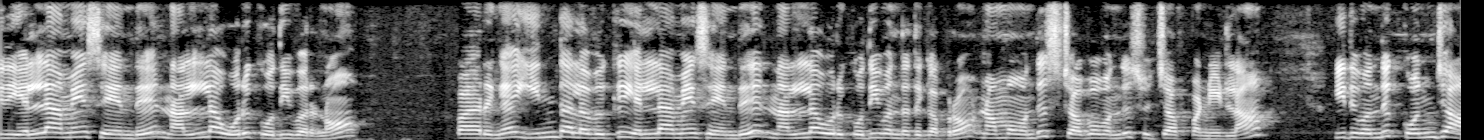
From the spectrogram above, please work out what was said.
இது எல்லாமே சேர்ந்து நல்ல ஒரு கொதி வரணும். பாருங்கள் இந்த அளவுக்கு எல்லாமே சேர்ந்து நல்ல ஒரு கொதி வந்ததுக்கப்புறம் நம்ம வந்து ஸ்டவ்வை வந்து சுவிட்ச் ஆஃப் பண்ணிடலாம். இது வந்து கொஞ்சம்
